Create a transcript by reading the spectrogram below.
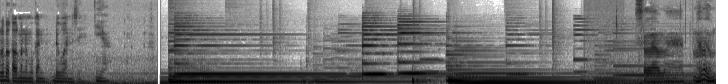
lo bakal menemukan the one sih. Iya. Selamat malam.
